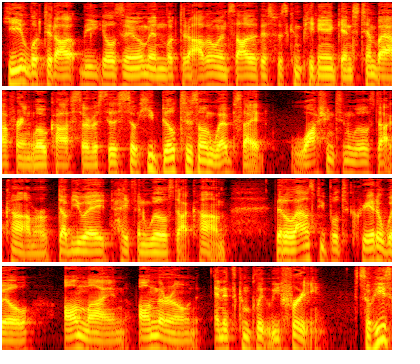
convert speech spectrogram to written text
he looked at LegalZoom and looked at Avvo and saw that this was competing against him by offering low-cost services. So he built his own website, washingtonwills.com or wa-wills.com, that allows people to create a will online on their own, and it's completely free. So he's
